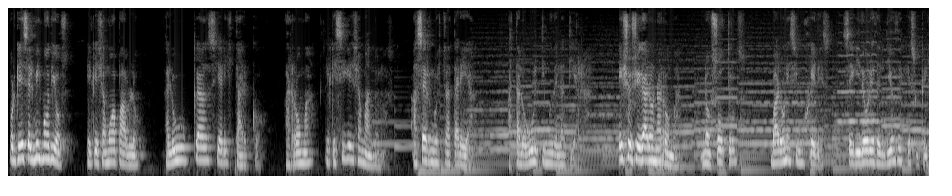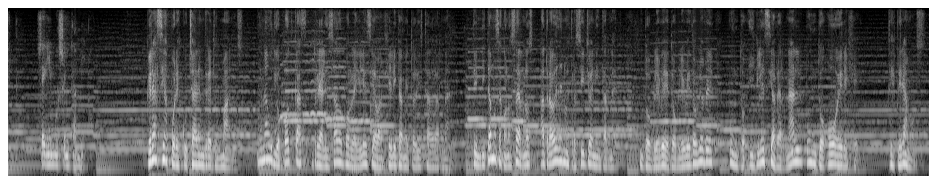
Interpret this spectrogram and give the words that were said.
porque es el mismo Dios el que llamó a Pablo, a Lucas y Aristarco, a Roma, el que sigue llamándonos a hacer nuestra tarea hasta lo último de la tierra. Ellos llegaron a Roma, nosotros, varones y mujeres, seguidores del Dios de Jesucristo, seguimos en camino. Gracias por escuchar Entre tus manos, un audio podcast realizado por la Iglesia Evangélica Metodista de Bernal. Te invitamos a conocernos a través de nuestro sitio en internet www.iglesiavernal.org. Te esperamos.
